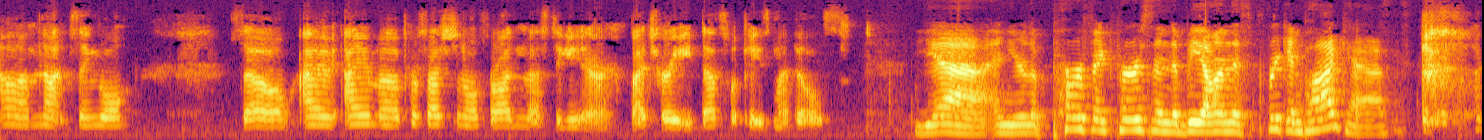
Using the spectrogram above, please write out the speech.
Um, not single. So I, I am a professional fraud investigator by trade. That's what pays my bills. Yeah, and you're the perfect person to be on this freaking podcast.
